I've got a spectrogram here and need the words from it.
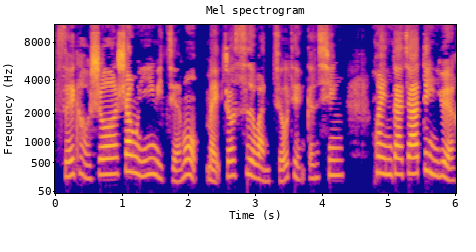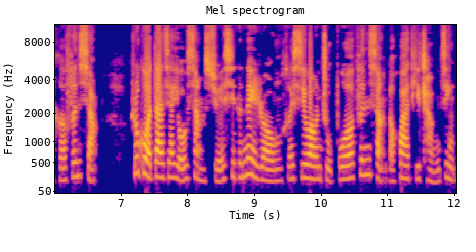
随口说商务英语节目每周四晚九点更新，欢迎大家订阅和分享。如果大家有想学习的内容和希望主播分享的话题场景，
